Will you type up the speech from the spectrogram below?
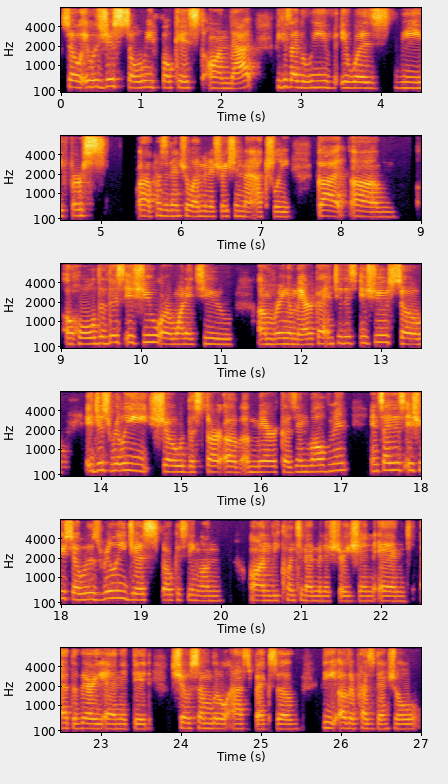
So it was just solely focused on that because I believe it was the first uh, presidential administration that actually got um, a hold of this issue or wanted to um, bring America into this issue. So it just really showed the start of America's involvement inside this issue. So it was really just focusing on on the Clinton administration, and at the very end, it did show some little aspects of the other presidential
